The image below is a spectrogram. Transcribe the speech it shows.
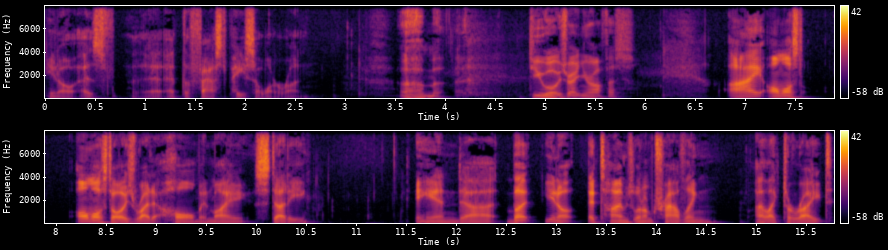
you know, as at the fast pace I want to run. Um, Do you always write in your office? I almost almost always write at home in my study, and uh, but you know at times when I'm traveling, I like to write.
